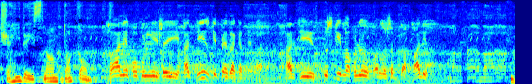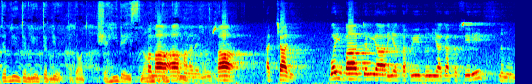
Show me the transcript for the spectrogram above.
شہید اسلام ڈاٹ کام۔ خالق و کلی شہی ہر چیز کے پیدا کرنے والا ہر چیز اس کی مخلوق اور وہ سب کا خالق۔ موسیٰ۔ اچھا جی وہی بات چلی آ رہی ہے تخویر دنیا کا تفصیلی نمونہ۔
